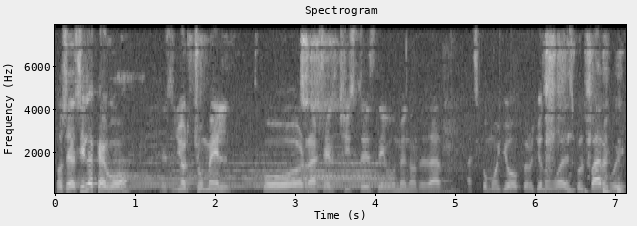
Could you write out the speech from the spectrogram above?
o sea, sí la cagó el señor Chumel por hacer chistes de un menor de edad, así como yo, pero yo no me voy a disculpar, güey.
